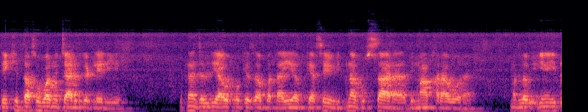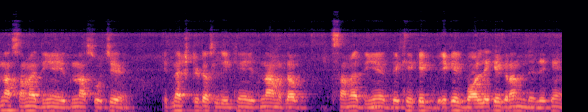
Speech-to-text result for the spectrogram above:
देखिए दस ओवर में चार विकेट ले लिए। इतना जल्दी आउट होके सब बताइए, अब कैसे इतना गुस्सा आ रहा है, दिमाग ख़राब हो रहा है। मतलब इतना समय दिए, इतना सोचे, इतना स्टेटस लिखे, इतना मतलब समय दिए, देखे एक एक एक बॉल एक एक रन देखें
